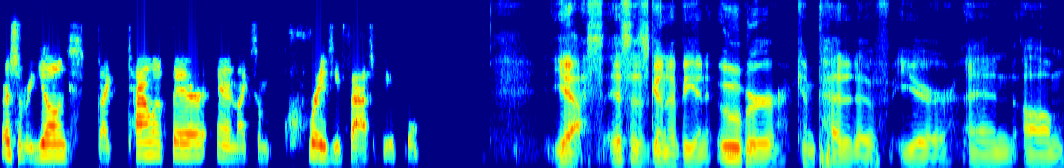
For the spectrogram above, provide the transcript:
there's some young like talent there and like some crazy fast people. Yes, this is going to be an uber competitive year, and um,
